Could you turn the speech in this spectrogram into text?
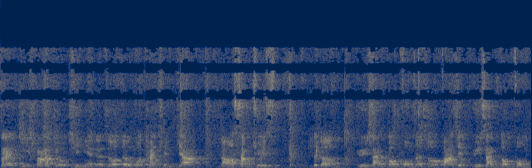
在一八九七年的时候，德国探险家然后上去。这个玉山东峰的时候，发现玉山东峰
